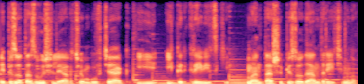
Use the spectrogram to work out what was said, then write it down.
Эпизод озвучили Артем Буфтяк и Игорь Кривицкий. Монтаж эпизода Андрей Темнов.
